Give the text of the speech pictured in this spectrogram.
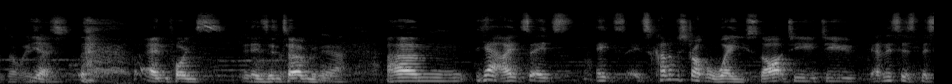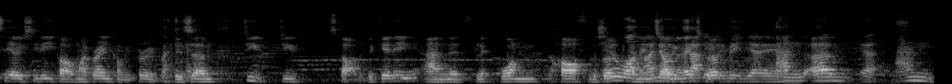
Is that what you're Yes, endpoints is interminable. Yeah. Um, yeah, it's it's it's it's kind of a struggle where you start. Do you do you, and this is this is the OCD part of my brain coming through because Okay. um, do you do you start at the beginning and then flip one half of the Do you know book and then I tell the next exactly book? what you mean. Yeah, yeah. And um, yeah. and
